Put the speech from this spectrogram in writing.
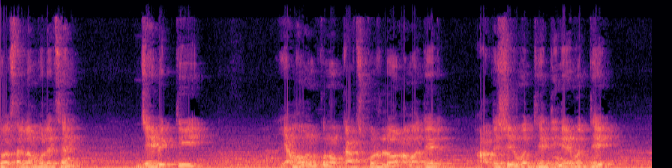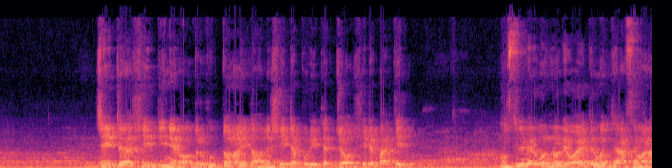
ওয়াসাল্লাম বলেছেন যে ব্যক্তি এমন কোনো কাজ করলো আমাদের আদেশের মধ্যে দিনের মধ্যে যেটা সেই দিনের অন্তর্ভুক্ত নয়, তাহলে সেটা পরিত্যাজ্য, সেটা বাতিল। মুসলিমের অন্য রেওয়ায়তের মধ্যে আছে মানে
